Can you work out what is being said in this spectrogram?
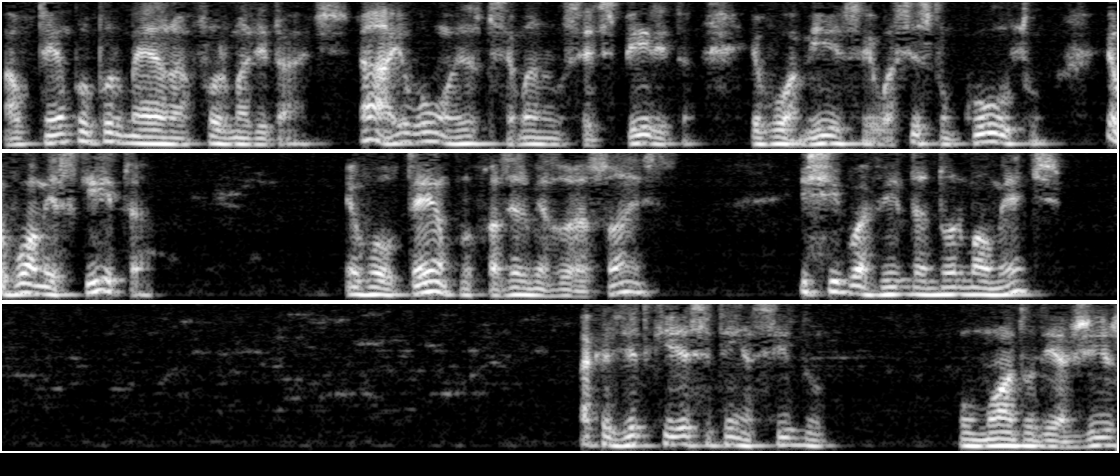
ao templo por mera formalidade. Ah, eu vou uma vez por semana no centro espírita, eu vou à missa, eu assisto um culto, eu vou à mesquita, eu vou ao templo fazer minhas orações e sigo a vida normalmente. Acredito que esse tenha sido o modo de agir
